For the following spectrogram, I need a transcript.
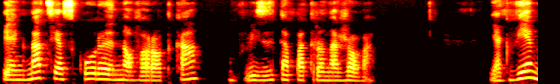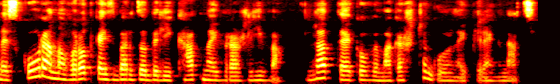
Pielęgnacja skóry noworodka, wizyta patronażowa. Jak wiemy, skóra noworodka jest bardzo delikatna i wrażliwa, dlatego wymaga szczególnej pielęgnacji.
